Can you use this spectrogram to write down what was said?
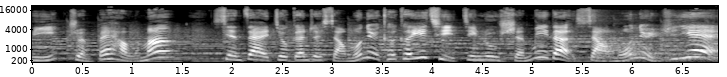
你准备好了吗？现在就跟着小魔女可可一起进入神秘的小魔女之夜。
